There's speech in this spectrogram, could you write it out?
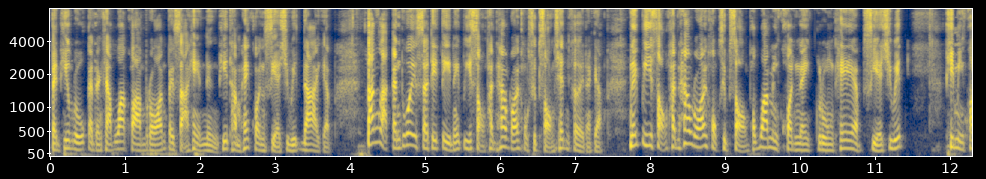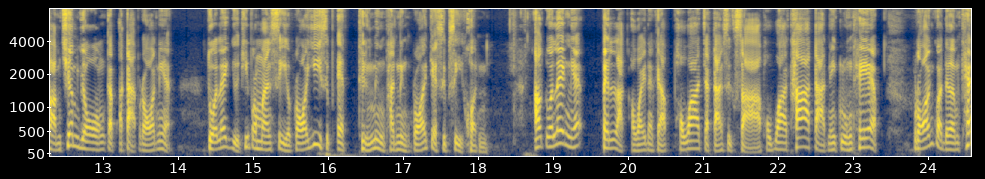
เป็นที่รู้กันนะครับว่าความร้อนเป็นสาเหตุหนึ่งที่ทำให้คนเสียชีวิตได้ครับ ตั้งหลักกันด้วยสถิติในปี 2562 เช่นเคยนะครับ ในปี 2562พบว่ามีคนในกรุงเทพเสียชีวิต ที่มีความเชื่อมโยงกับอากาศร้อนเนี่ยตัวเลขอยู่ที่ประมาณ 421 ถึง 1,174 คน เอาตัวเลขเนี้ย เป็นหลักเอาไว้นะครับ เพราะว่าจากการศึกษาพบว่าถ้าอากาศในกรุงเทพร้อนกว่าเดิมแค่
